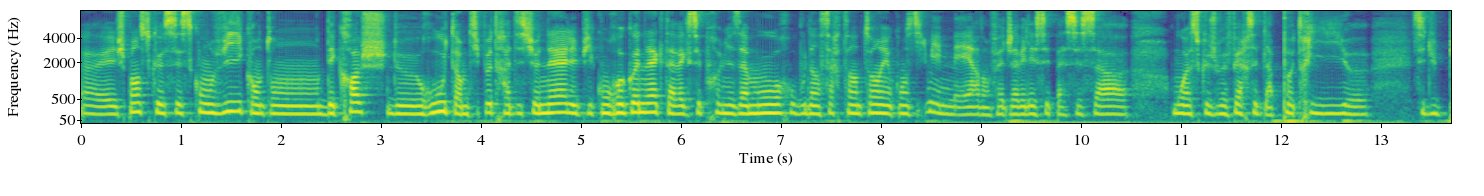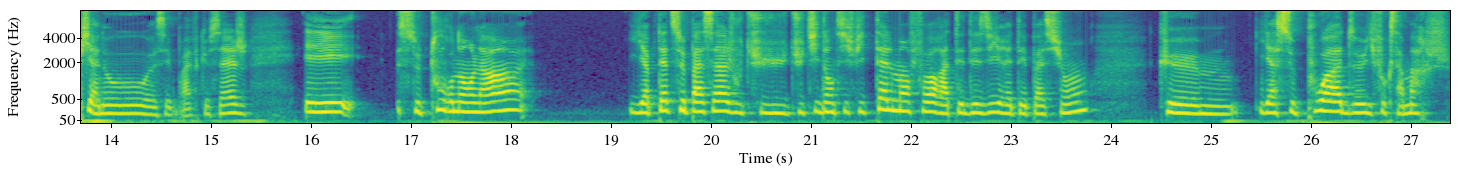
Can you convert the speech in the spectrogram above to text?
Euh, et je pense que c'est ce qu'on vit quand on décroche de routes un petit peu traditionnelles et puis qu'on reconnecte avec ses premiers amours au bout d'un certain temps et qu'on se dit mais merde en fait j'avais laissé passer ça. Moi ce que je veux faire c'est de la poterie, euh, c'est du piano, euh, c'est bref que sais-je. Et ce tournant là, il y a peut-être ce passage où tu t'identifies tellement fort à tes désirs et tes passions que hum, y a ce poids de il faut que ça marche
